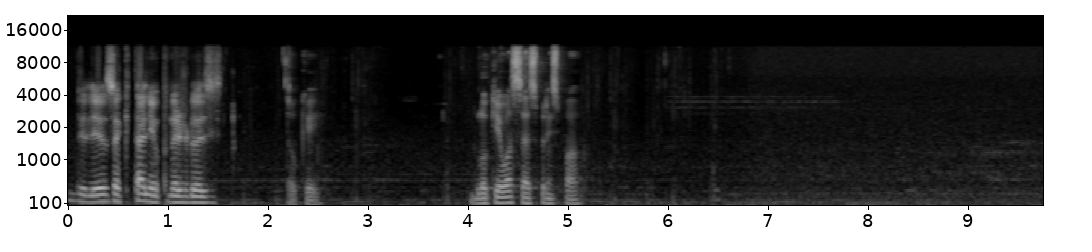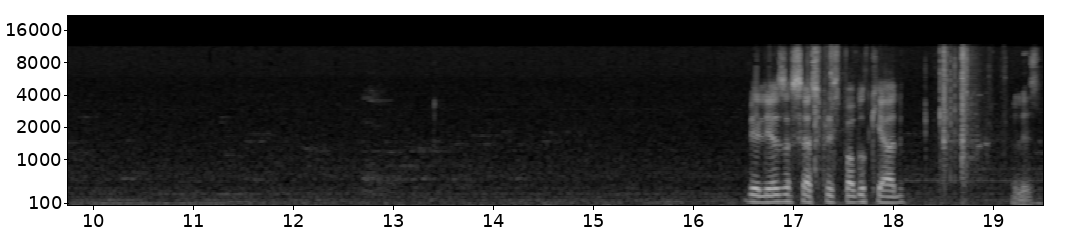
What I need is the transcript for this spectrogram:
Beleza, aqui tá limpo nas 12. Tá ok. Bloqueei o acesso principal. Beleza, acesso principal bloqueado. Beleza.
